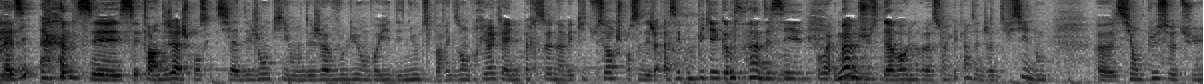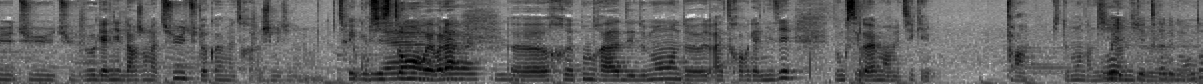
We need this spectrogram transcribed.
Vas-y Enfin, déjà, je pense que s'il y a des gens qui ont déjà voulu envoyer des nudes, par exemple, rien qu'à une personne avec qui tu sors, je pense que c'est déjà assez compliqué comme ça d'essayer. Même juste d'avoir une relation avec quelqu'un, c'est déjà difficile. Donc, euh, si en plus tu, tu, tu veux gagner de l'argent là-dessus, tu dois quand même être, j'imagine, un petit peu consistant, ouais, voilà, euh, répondre à des demandes, être organisé. Donc c'est quand même un métier qui est Enfin, qui demande un minimum oui, qui est très demandant.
